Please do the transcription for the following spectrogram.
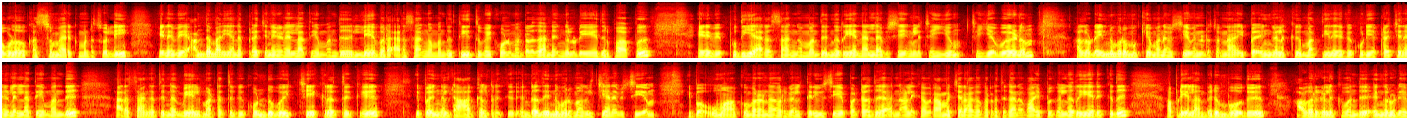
எவ்வளோ கஷ்டமாக இருக்கும்னு சொல்லி. எனவே அந்த மாதிரியான பிரச்சனைகள் எல்லாத்தையும் வந்து லேபர் அரசாங்கம் வந்து தீர்த்து வைக்கணும்ன்றதான் எங்களுடைய எதிர்பார்ப்பு. எனவே புதிய அரசாங்கம் வந்து நிறைய நல்ல விஷயங்களை செய்யும் செய்ய வேணும். அதோட இன்னும் ஒரு முக்கியமான விஷயம் என்ன சொன்னால் இப்போ எங்களுக்கு மத்தியில் இருக்கக்கூடிய பிரச்சனைகள் எல்லாத்தையும் வந்து அரசாங்கத்தின் மேல் மட்டத்துக்கு கொண்டு போய் சேர்க்கறதுக்கு இப்போ எங்கள்கிட்ட ஆக்கள் இருக்குது என்றது இன்னும் ஒரு மகிழ்ச்சியான விஷயம். இப்போ உமா குமரன் அவர்கள் தெரிவு செய்யப்பட்டது நாளைக்கு அவர் அமைச்சராக வர்றதுக்கான வாய்ப்புகள் நிறைய இருக்குது. அப்படியெல்லாம் வரும்போது அவர்களுக்கு வந்து எங்களுடைய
